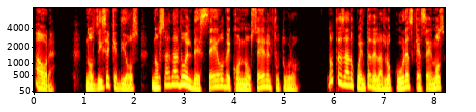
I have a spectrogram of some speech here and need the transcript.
Ahora, nos dice que Dios nos ha dado el deseo de conocer el futuro. ¿No te has dado cuenta de las locuras que hacemos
